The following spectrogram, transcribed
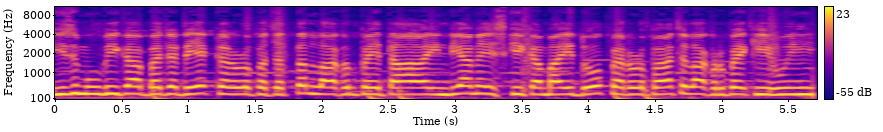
इस मूवी का बजट एक करोड़ पचहत्तर लाख रुपए था। इंडिया में इसकी कमाई दो करोड़ पाँच लाख रुपए की हुई।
